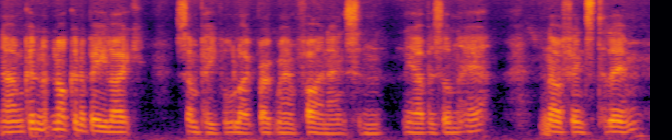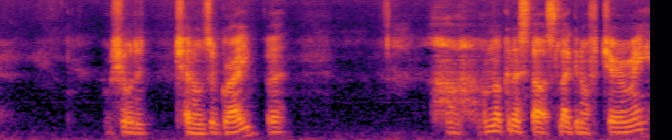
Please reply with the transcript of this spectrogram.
Now, I'm gonna, not going to be like some people like Brokeman Finance and the others on here. No offence to them. I'm sure the channels are great, but uh, I'm not going to start slagging off Jeremy.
